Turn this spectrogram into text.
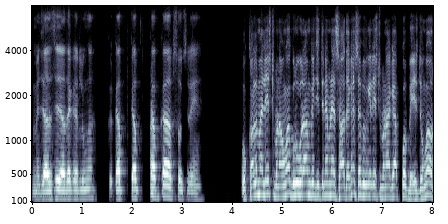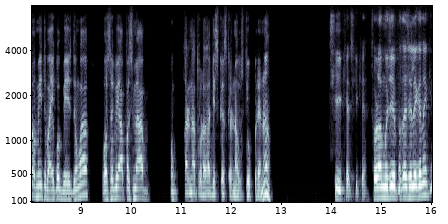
मैं ज़्यादा से ज़्यादा कर लूँगा। कब कब हाँ। कब का आप सोच रहे हैं? वो कल मैं लिस्ट बनाऊँगा गुरुग्राम के जितने अपने साधक हैं सभी की लिस्ट बना के आपको भेज दूँगा और अमित भाई को भेज दूँगा। वो सभी आपस में आप करना थोड़ा सा डिस्कस करना उसके ऊपर है ना? ठीक है ठीक है। थोड़ा मुझे पता चलेगा ना कि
